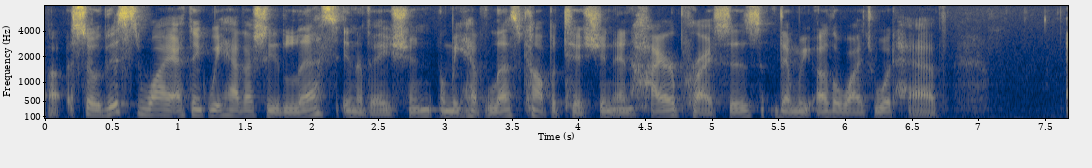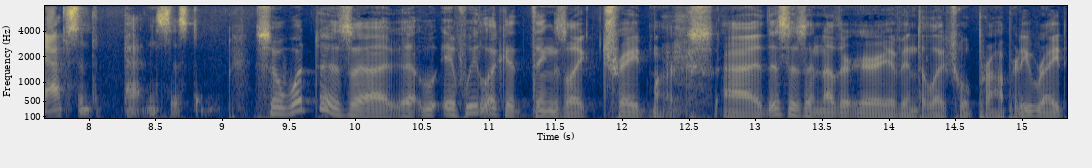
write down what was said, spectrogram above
uh, so this is why I think we have actually less innovation and we have less competition and higher prices than we otherwise would have absent the patent system. So, what does, uh, if we look at things like trademarks, uh, this is another area of intellectual property, right?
